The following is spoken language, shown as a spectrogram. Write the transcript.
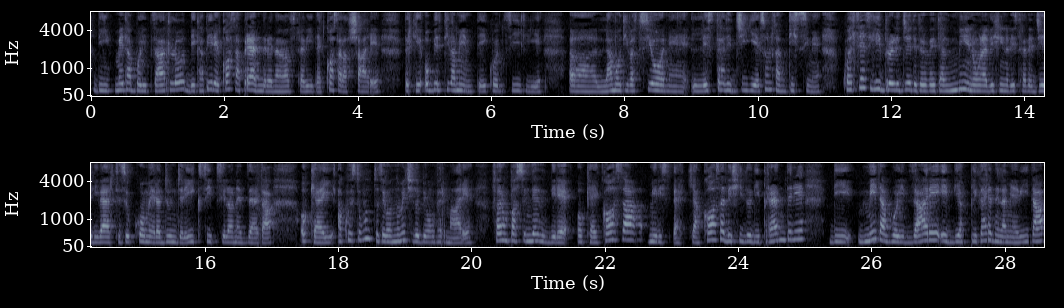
di metabolizzarlo, di capire cosa prendere nella nostra vita e cosa lasciare, perché obiettivamente i consigli, uh, la motivazione, le strategie sono tantissime. Qualsiasi libro leggete trovate almeno una decina di strategie diverse su come raggiungere X, Y e Z. ok, a questo punto secondo me ci dobbiamo fermare, fare un passo indietro e dire ok, cosa mi rispecchia, cosa decido di prendere, di metabolizzare e di applicare nella mia vita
